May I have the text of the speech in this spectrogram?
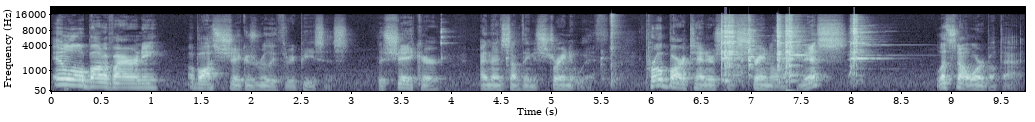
And a little bit of irony, a Boston Shaker is really three pieces. The shaker and then something to strain it with. Pro bartenders can strain it like this. Let's not worry about that.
